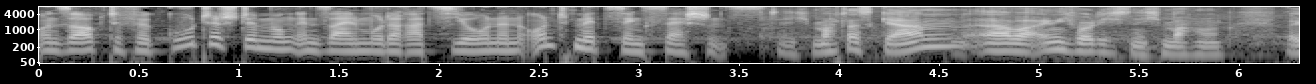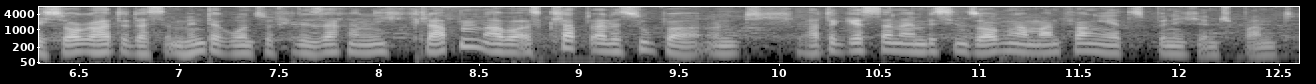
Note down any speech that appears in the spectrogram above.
und sorgte für gute Stimmung in seinen Moderationen und Mitsing-Sessions. Ich mache das gern, aber eigentlich wollte ich es nicht machen, weil ich Sorge hatte, dass im Hintergrund so viele Sachen nicht klappen, aber es klappt alles super. Und ich hatte gestern ein bisschen Sorgen am Anfang, jetzt bin ich entspannt.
